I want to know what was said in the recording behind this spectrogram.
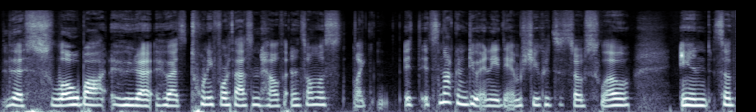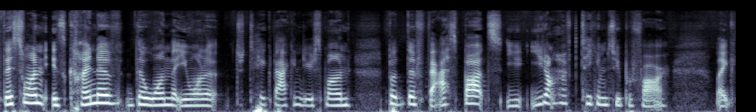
the slow bot who do, who has 24,000 health, and it's almost like it, it's not going to do any damage to you because it's so slow. And so this one is kind of the one that you want to take back into your spawn. But the fast bots, you, you don't have to take them super far. Like,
